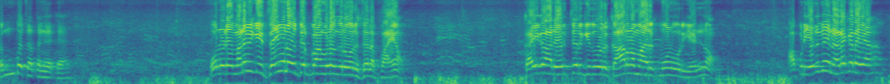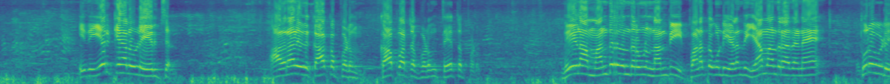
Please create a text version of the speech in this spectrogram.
ரொம்ப சத்தம் கேட்க. உன்னுடைய மனைவிக்கு செய்வன வச்சிருப்பாங்களோங்கிற ஒரு சில பயம். கை கால் எரிச்சலுக்கு இது ஒரு காரணமாக இருக்குமோன்னு ஒரு எண்ணம். அப்படி எதுவுமே நடக்கலையா? இது இயற்கையால் உள்ள எரிச்சல். அதனால் இது காக்கப்படும் காப்பாற்றப்படும் தேற்றப்படும். வீணா மந்திர தந்திரம்னு நம்பி பணத்தை கொண்டு இழந்து ஏமாந்துடாதானே துறவிடு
